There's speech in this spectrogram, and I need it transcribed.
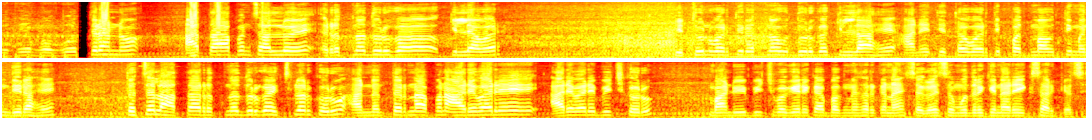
ते बघू. मित्रांनो आता आपण चाललोय रत्नदुर्ग किल्ल्यावर. इथून वरती रत्नदुर्ग किल्ला आहे आणि तिथं वरती पद्मावती मंदिर आहे. तर चला आता रत्नदुर्ग एक्सप्लोर करू आणि नंतर ना आपण आरेवारे आरेवारे बीच करू. मांडवी बीच वगैरे काय बघण्यासारखं नाही सगळे समुद्रकिनारे एकसारखेच.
